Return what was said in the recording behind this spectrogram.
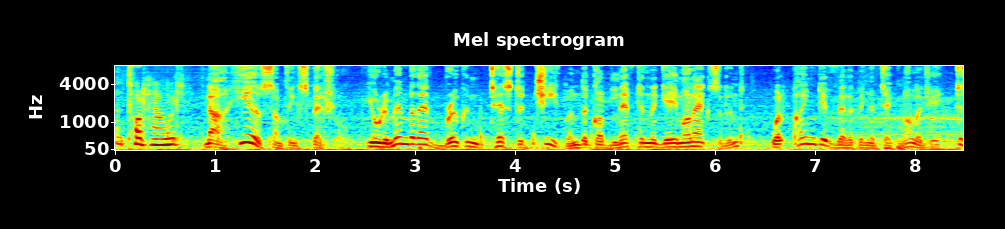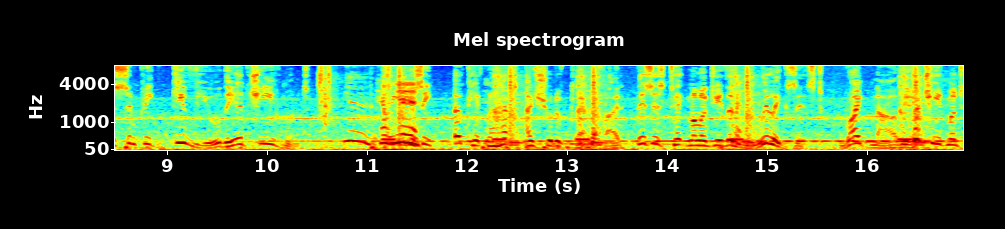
Not Todd Howard. Now here's something special. You remember that broken test achievement that got left in the game on accident? Well, I'm developing a technology to simply give you the achievement. Yeah. Hell yeah. You see, okay, perhaps I should have clarified. This is technology that will exist. Right now, the achievement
